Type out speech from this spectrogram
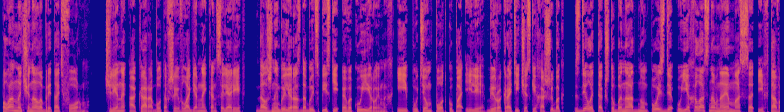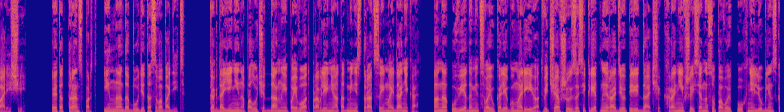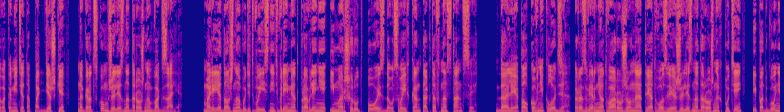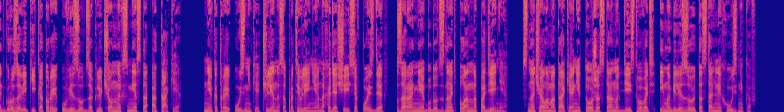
План начинал обретать форму. Члены АК, работавшие в лагерной канцелярии, должны были раздобыть списки эвакуируемых и путем подкупа или бюрократических ошибок сделать так, чтобы на одном поезде уехала основная масса их товарищей. Этот транспорт и надо будет освободить. Когда Янина получит данные по его отправлению от администрации Майданика, она уведомит свою коллегу Марию, отвечавшую за секретный радиопередатчик, хранившийся на суповой кухне Люблинского комитета поддержки на городском железнодорожном вокзале. Мария должна будет выяснить время отправления и маршрут поезда у своих контактов на станции. Далее полковник Лодзя развернет вооруженный отряд возле железнодорожных путей и подгонит грузовики, которые увезут заключенных с места атаки. Некоторые узники, члены сопротивления, находящиеся в поезде, заранее будут знать план нападения. С началом атаки они тоже станут действовать и мобилизуют остальных узников.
